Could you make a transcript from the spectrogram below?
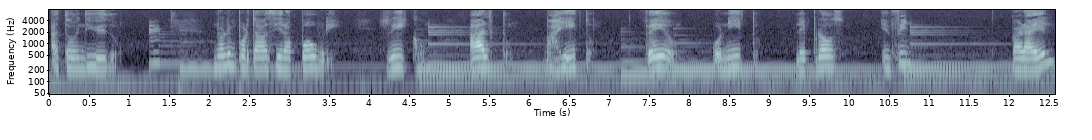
a todo individuo. No le importaba si era pobre, rico, alto, bajito, feo, bonito, leproso, en fin. Para él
